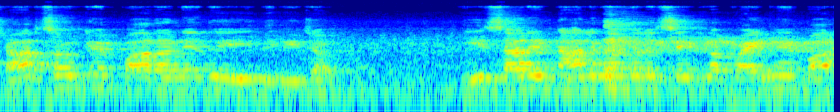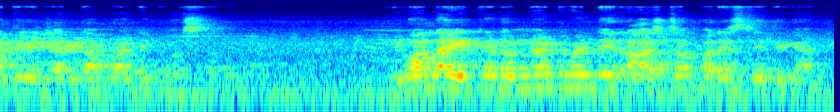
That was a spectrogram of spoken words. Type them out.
చార్ సౌకే పార్ అనేది ఇది నిజం. ఈసారి నాలుగు వందల సీట్ల పైనే భారతీయ జనతా పార్టీకి వస్తుంది. ఇవాళ ఇక్కడ ఉన్నటువంటి రాష్ట్ర పరిస్థితి కానీ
